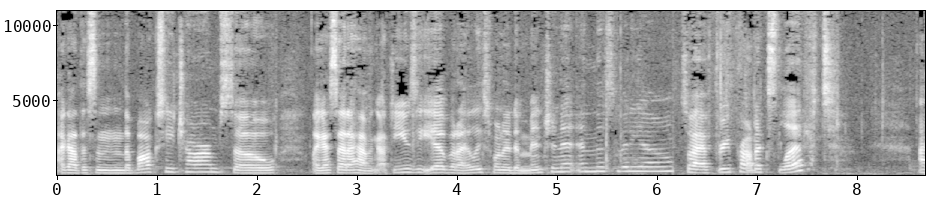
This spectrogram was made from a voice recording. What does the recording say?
I got this in the BoxyCharm, so like I said, I haven't got to use it yet, but I at least wanted to mention it in this video. So I have three products left. I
